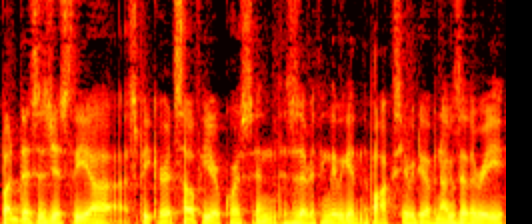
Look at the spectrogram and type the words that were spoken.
but this is just the uh, speaker itself here, of course, and this is everything that we get in the box here. We do have an auxiliary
